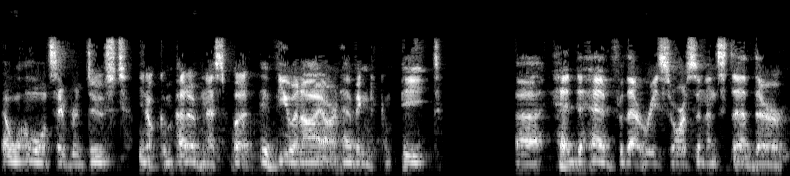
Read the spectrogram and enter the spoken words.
I won't say reduced, you know, competitiveness, but if you and I aren't having to compete head to head for that resource, and instead they're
